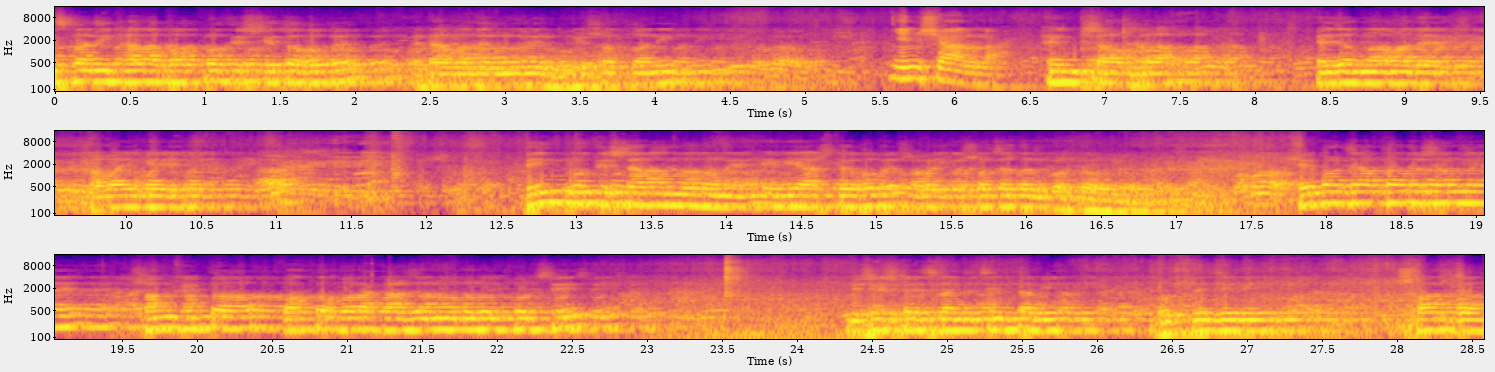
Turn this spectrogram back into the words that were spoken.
ইসলামী খেলাফত প্রতিষ্ঠিত হবে এটা আমাদের নবীর ভবিষ্যৎবাণী ইনশাআল্লাহ। ইনশাআল্লাহ। এই জন্য আমাদের সবাইকে দিন প্রতিষ্ঠান আন্দোলনে এগিয়ে আসতে হবে, সবাইকে সচেতন করতে হবে। এ পর্যায়ে আপনাদের সামনে সংক্ষিপ্ত বক্তব্য রাখার জন্য অনুরোধ করছি। বিশিষ্ট ইসলামী চিন্তাবিদ, বুদ্ধিজীবী, সজ্জন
